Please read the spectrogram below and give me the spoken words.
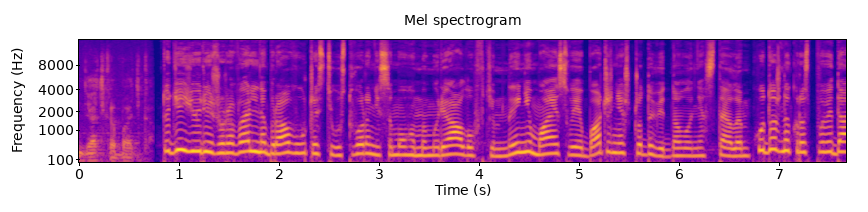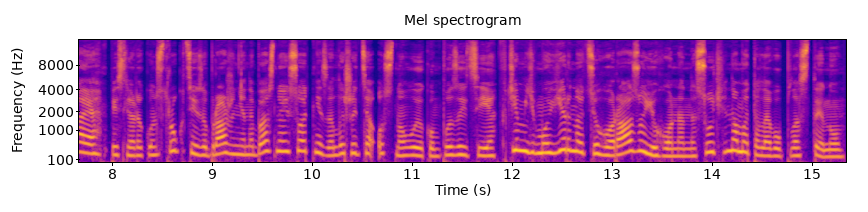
дядька, батька. Тоді Юрій Журавель не брав участі у створенні самого меморіалу. Втім, нині має своє бачення щодо відновлення стели. Художник розповідає, після реконструкції зображення Небесної сотні залишиться основою композиції. Втім, ймовірно, цього разу його нанесуть на металеву пластину.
